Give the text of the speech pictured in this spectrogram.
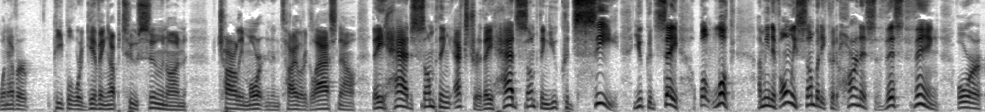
whenever people were giving up too soon on Charlie Morton and Tyler Glasnow, they had something extra. They had something you could see. You could say, well, look, I mean, if only somebody could harness this thing, or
